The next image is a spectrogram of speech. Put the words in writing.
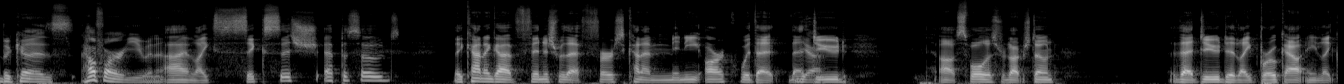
because how far are you in it? I'm like six ish episodes. They kind of got finished with that first kind of mini arc with that that Yeah. dude. Uh, spoilers for Doctor Stone. That dude that like broke out and he like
